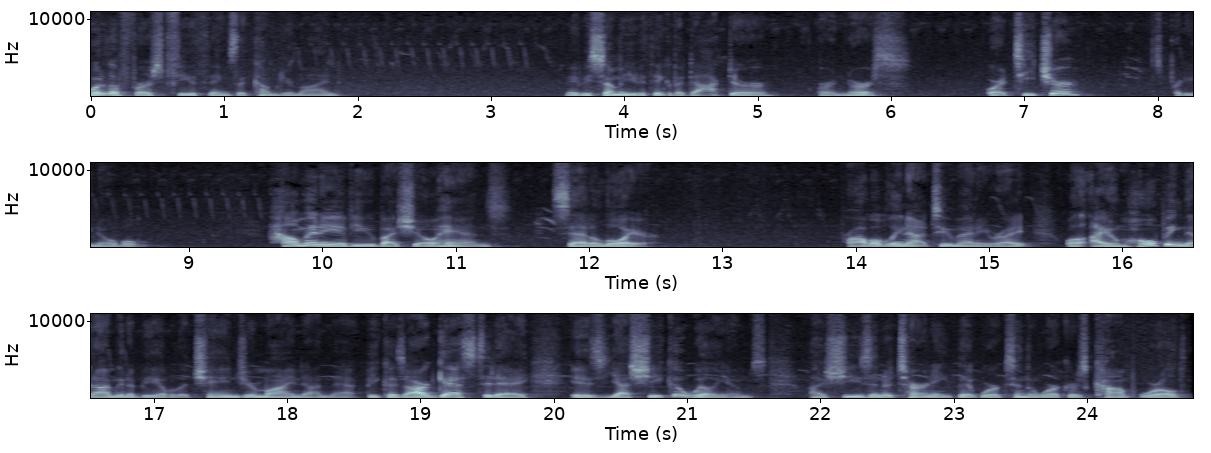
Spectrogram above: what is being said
what are the first few things that come to your mind? Maybe some of you think of a doctor or a nurse or a teacher. It's pretty noble. How many of you, by show of hands, said a lawyer? Probably not too many, right? Well, I am hoping that I'm going to be able to change your mind on that because our guest today is Yashika Williams. Uh, she's an attorney that works in the workers' comp world,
